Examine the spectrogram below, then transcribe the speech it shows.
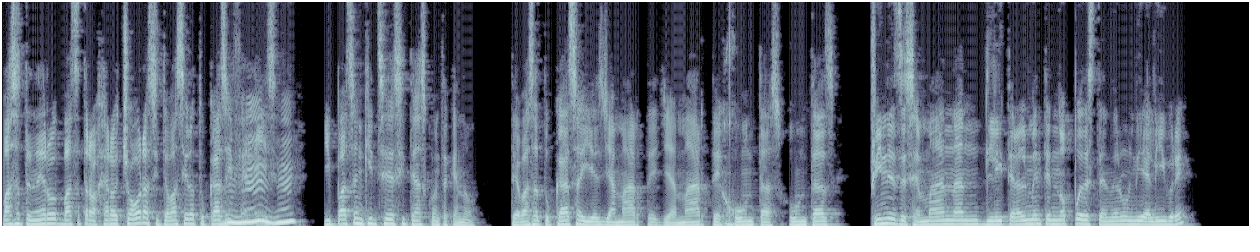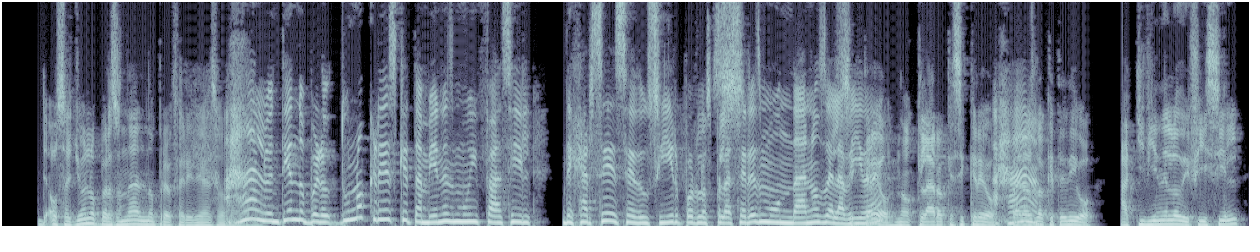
vas a tener, vas a trabajar ocho horas y te vas a ir a tu casa y feliz. Y pasan 15 días y te das cuenta que no. Te vas a tu casa y es llamarte, llamarte, juntas, juntas, fines de semana, literalmente no puedes tener un día libre. O sea, yo en lo personal no preferiría eso. verdad. lo entiendo, pero ¿tú no crees que también es muy fácil dejarse seducir por los placeres mundanos de la sí vida? creo, no, claro que sí creo. Ajá. Pero es lo que te digo. Aquí viene lo difícil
